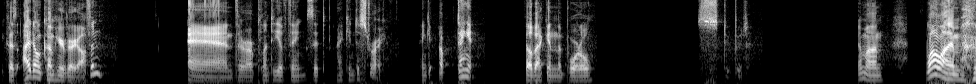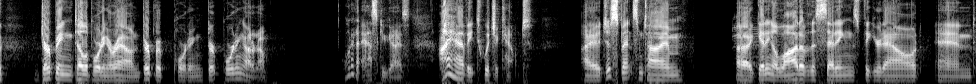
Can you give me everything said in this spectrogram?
Because I don't come here very often. And there are plenty of things that I can destroy. And get... Oh, dang it! Fell back in the portal. Stupid. Come on. While I'm derping, teleporting around, derp-porting, derp-porting, I don't know. I wanted to ask you guys. I have a Twitch account. I just spent some time uh, getting a lot of the settings figured out and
